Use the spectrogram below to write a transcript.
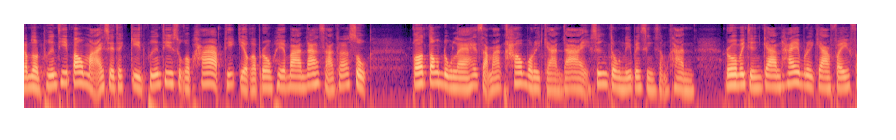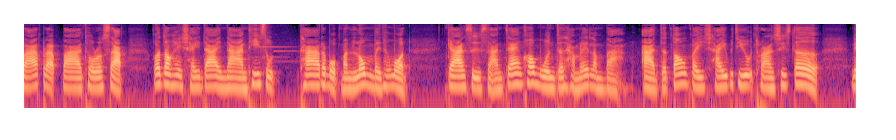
กำหนดพื้นที่เป้าหมายเศรษฐกิจพื้นที่สุขภาพที่เกี่ยวกับโรงพยาบาลด้านสาธารณสุข ก็ต้องดูแลให้สามารถเข้าบริการได้ ซึ่งตรงนี้เป็นสิ่งสำคัญ รวมไปถึงการให้บริการไฟฟ้าประปาโทรศัพท์ ก็ต้องให้ใช้ได้นานที่สุด ถ้าระบบมันล่มไปทั้งหมด การสื่อสารแจ้งข้อมูลจะทำได้ลำบาก อาจจะต้องไปใช้วิทยุทรานซิสเตอร์ใน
